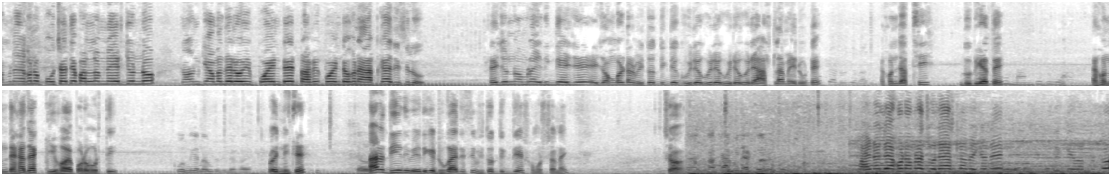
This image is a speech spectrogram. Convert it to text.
আমরা এখনও পৌঁছাতে পারলাম না এর জন্য। কারণ কি আমাদের ওই পয়েন্টে ট্রাফিক পয়েন্টে ওখানে আটকায় দিছিল। সেই জন্য আমরা এদিক দিয়ে এই যে এই জঙ্গলটার ভিতর দিক দিয়ে ঘুরে ঘুরে ঘুরে ঘুরে আসলাম এই রুটে এখন যাচ্ছি দুদিয়াতে। এখন দেখা যাক কি হয় পরবর্তী। কোন দিকে নামতে দিলে হয়? ওই নিচে। আর দিয়ে দিবে এদিকে ঢুকাই দিছি ভিতর দিক দিয়ে সমস্যা নাই। চ। আমি রাখলাম ফাইনালি এখন আমরা চলে আসলাম এখানে। দেখতে পাচ্ছ তো?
